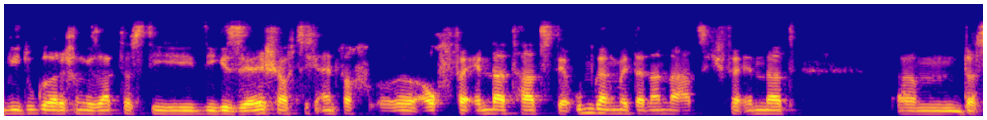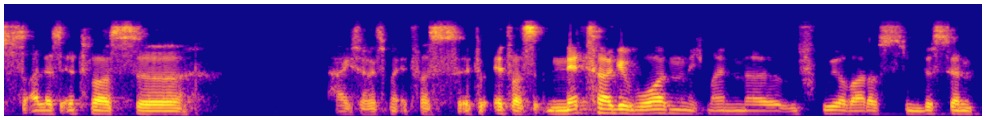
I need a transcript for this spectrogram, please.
wie du gerade schon gesagt hast, die, die Gesellschaft sich einfach äh, auch verändert hat. Der Umgang miteinander hat sich verändert. Ähm, das ist alles etwas, äh, ich sage jetzt mal, etwas, et etwas netter geworden. Ich meine, äh, früher war das ein bisschen,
